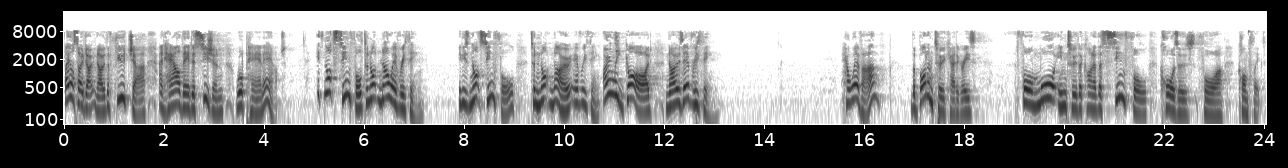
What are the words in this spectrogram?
They also don't know the future and how their decision will pan out. It's not sinful to not know everything. It is not sinful to not know everything. Only God knows everything. However, the bottom two categories fall more into the kind of the sinful causes for conflict.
